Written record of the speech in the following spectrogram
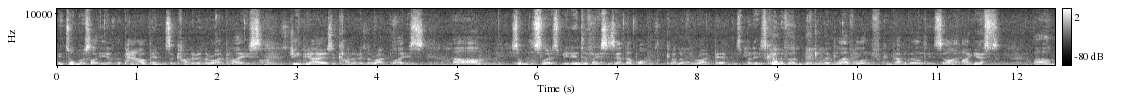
It's almost like you know, the power pins are kind of in the right place. GPIOs are kind of in the right place. Um, some of the slow speed interfaces end up on kind of the right pins, but it's kind of a middling level of compatibility. So I, I guess um,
